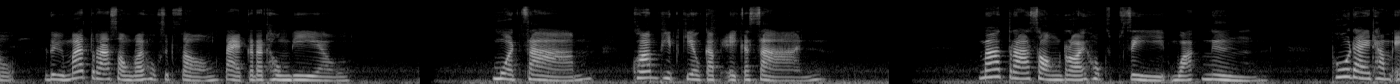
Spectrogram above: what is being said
259 หรือมาตรา 262 แต่กระทงเดียว หมวด 3 ความผิดเกี่ยวกับเอกสาร มาตรา 264 วรรคหนึ่งผู้ใดทำเอ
